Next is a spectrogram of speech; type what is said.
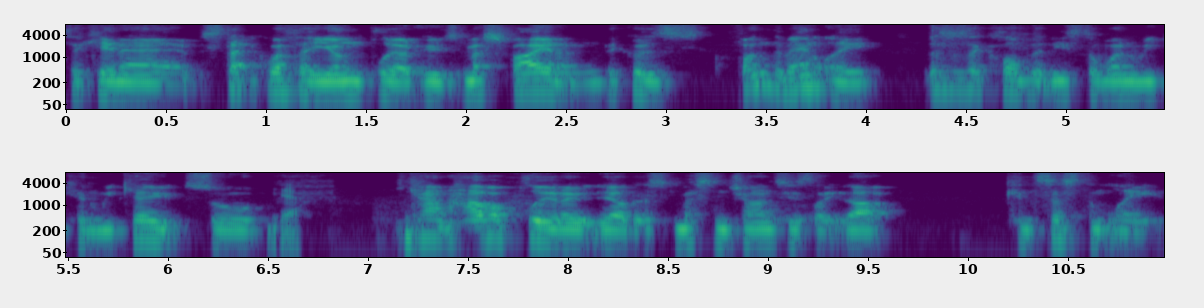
to kind of stick with a young player who's misfiring. Because fundamentally, this is a club that needs to win week in week out. So yeah. You can't have a player out there that's missing chances like that consistently,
